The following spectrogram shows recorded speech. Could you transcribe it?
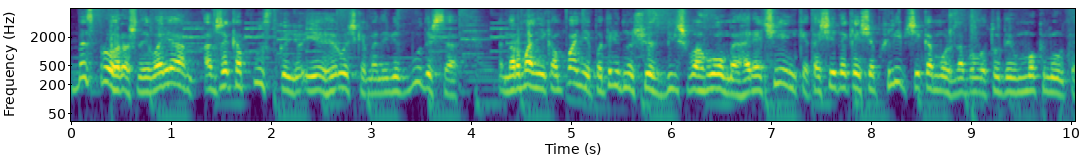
Безпрограшний варіант, адже капусткою і огірочками не відбудешся. Нормальній компанії потрібно щось більш вагоме, гаряченьке, та ще таке, щоб хлібчика можна було туди вмокнути.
